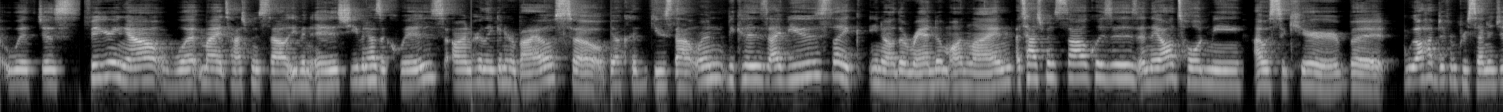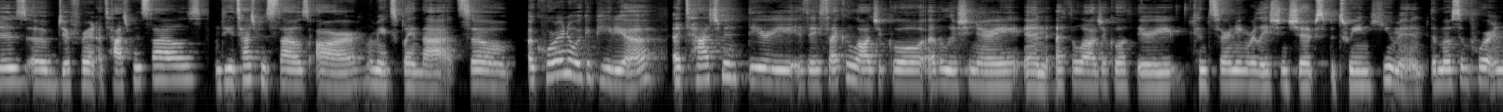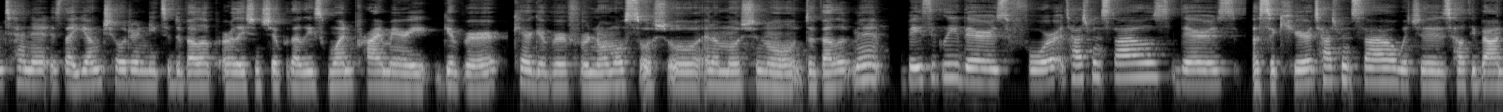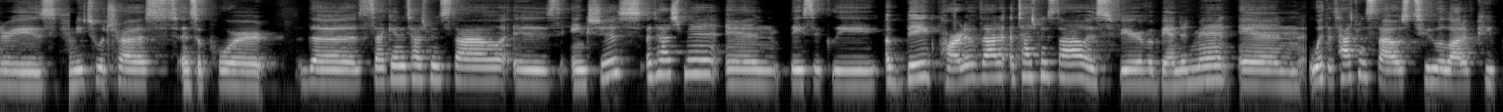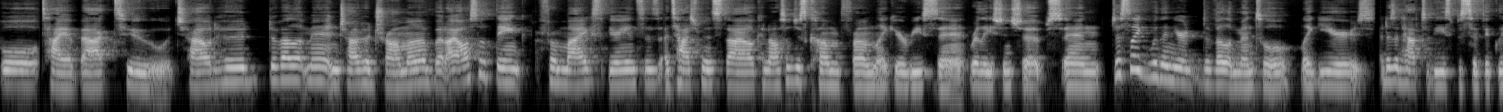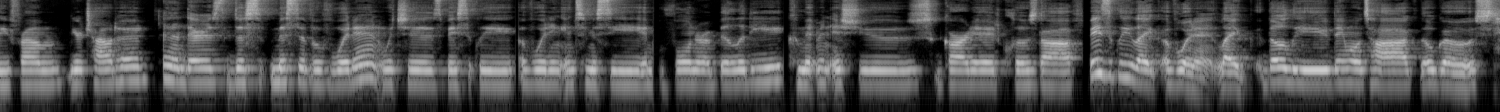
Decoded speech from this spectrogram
with just figuring out what my attachment style even is. She even has a quiz on her link in her bio. So y'all could use that one because I've used like, you know, the random online attachment style quizzes and they all told me I was secure, but we all have different percentages of different attachment styles. The attachment styles are, let me explain that. So, according to Wikipedia, attachment theory is a psychological, evolutionary, and ethological theory concerning relationships between human. The most important tenet is that young children need to develop a relationship with at least one primary giver, caregiver for normal social and emotional development basically there's four attachment styles. There's a secure attachment style which is healthy boundaries mutual trust and support the second attachment style is anxious attachment. And basically, a big part of that attachment style is fear of abandonment. And with attachment styles, too, a lot of people tie it back to childhood development and childhood trauma. But I also think, from my experiences, attachment style can also just come from like your recent relationships and just like within your developmental like years. It doesn't have to be specifically from your childhood. And then there's this dismissive avoidant, which is basically avoiding intimacy and vulnerability, commitment issues, guarded, closed off. Basically, like avoidant. Like they'll leave, they won't talk, they'll ghost.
